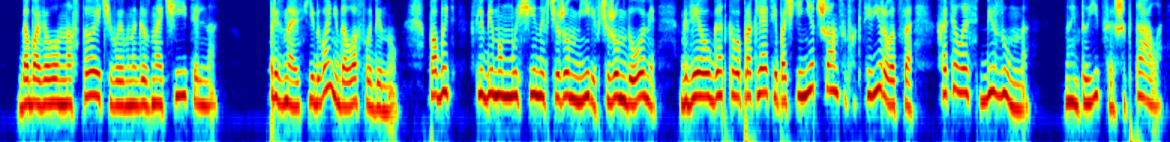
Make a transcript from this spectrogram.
— добавил он настойчиво и многозначительно. Признаюсь, едва не дала слабину. Побыть с любимым мужчиной в чужом мире, в чужом доме, где у гадкого проклятия почти нет шансов активироваться, хотелось безумно. Но интуиция шептала —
